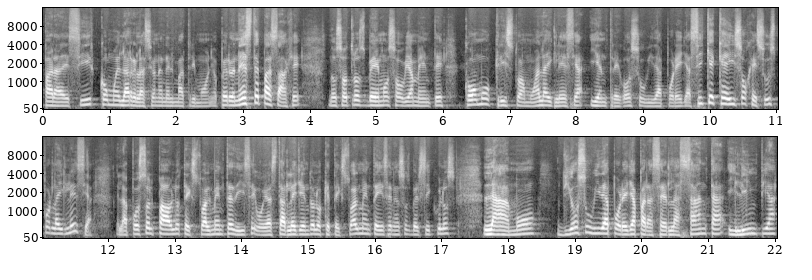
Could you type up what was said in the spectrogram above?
para decir cómo es la relación en el matrimonio. Pero en este pasaje nosotros vemos obviamente cómo Cristo amó a la iglesia y entregó su vida por ella. Así que, ¿qué hizo Jesús por la iglesia? El apóstol Pablo textualmente dice, y voy a estar leyendo lo que textualmente dice en esos versículos, la amó dio su vida por ella para hacerla santa y limpia,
